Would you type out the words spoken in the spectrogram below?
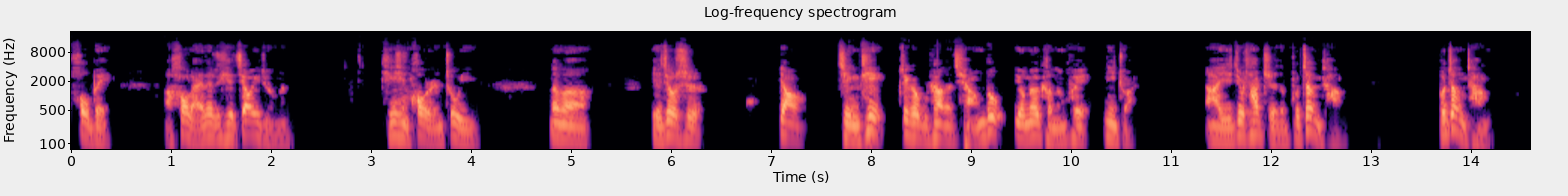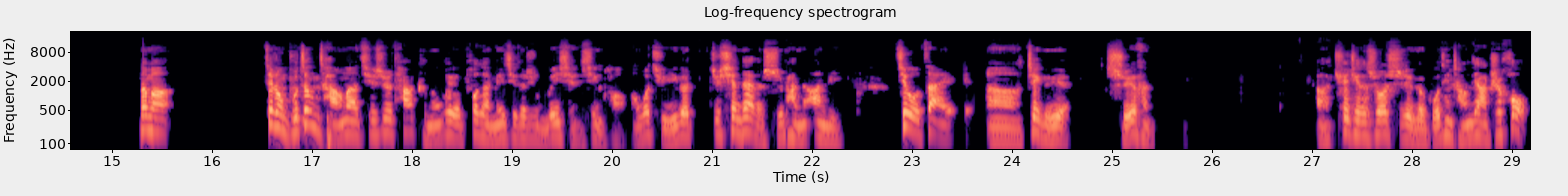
后辈啊后来的这些交易者们，提醒后人注意，那么也就是要。警惕这个股票的强度有没有可能会逆转啊？也就是它指的不正常，不正常。那么这种不正常呢，其实它可能会有迫在眉睫的这种危险信号啊。我举一个就现在的实盘的案例，就在啊这个月十月份啊，确切的说是这个国庆长假之后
